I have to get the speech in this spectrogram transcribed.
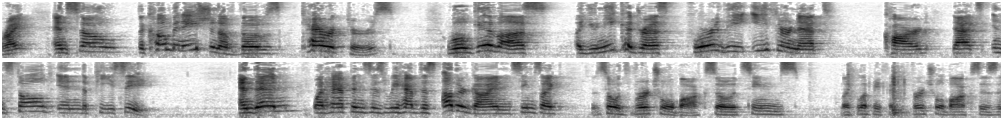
right? And so the combination of those characters will give us a unique address for the Ethernet card that's installed in the PC. And then what happens is we have this other guy, and it seems like, so it's VirtualBox. So it seems like, let me think, VirtualBox is,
